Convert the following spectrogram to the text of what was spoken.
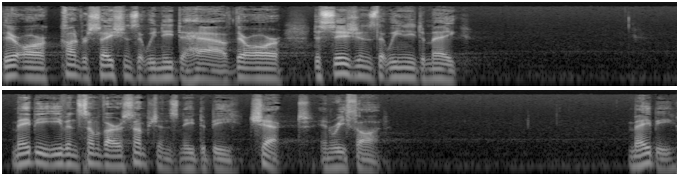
There are conversations that we need to have. There are decisions that we need to make. Maybe even some of our assumptions need to be checked and rethought. Maybe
